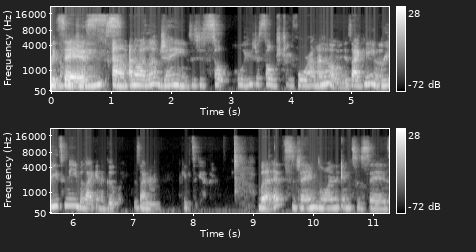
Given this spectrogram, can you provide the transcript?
It Hmm, okay, says, um, I know I love James. It's just so oh, he's just so straightforward. I, I know, It. It's like he yeah. reads me, but like in a good way. It's like Mhm. get it together. But James 1 and 2 says,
